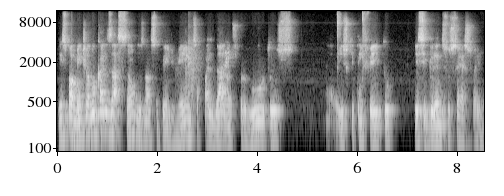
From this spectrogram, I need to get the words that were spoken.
principalmente a localização dos nossos empreendimentos, a qualidade dos produtos, é isso que tem feito esse grande sucesso aí.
